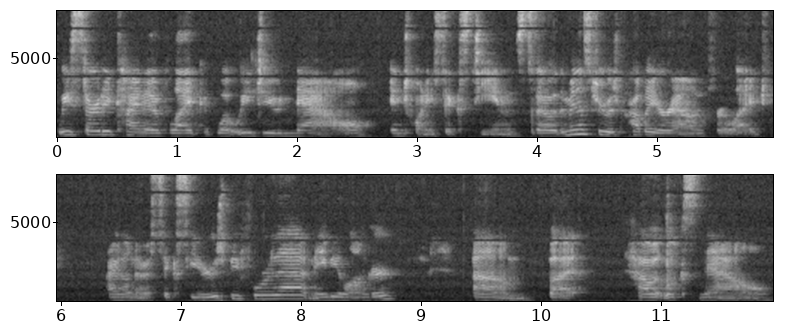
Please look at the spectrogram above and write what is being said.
we started kind of like what we do now in 2016. So the ministry was probably around for like, I don't know, six years before that, maybe longer. Um, but how it looks now,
